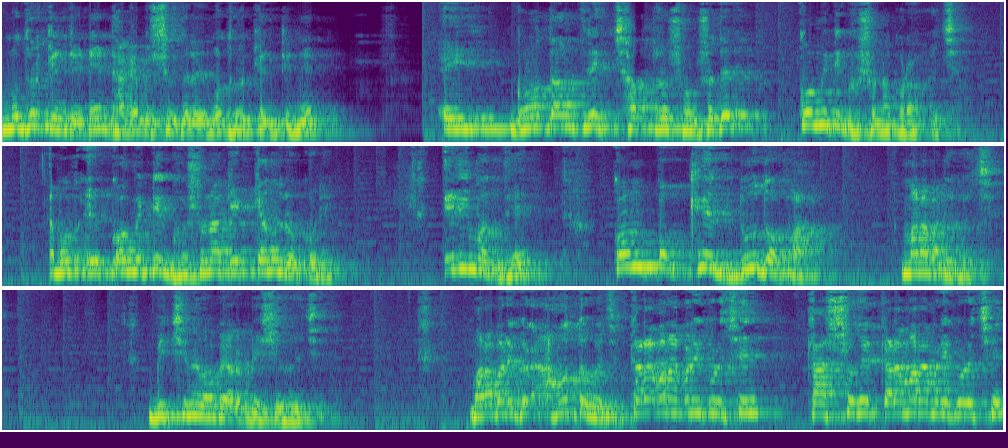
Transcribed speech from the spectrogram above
মধুর ক্যান্টিনে, ঢাকা বিশ্ববিদ্যালয়ের মধুর ক্যান্টিনে এই গণতান্ত্রিক ছাত্র সংসদের কমিটি ঘোষণা করা হয়েছে। এবং এই কমিটি ঘোষণাকে কেন্দ্র করে এরই মধ্যে কমপক্ষে দু দফা মারামারি হয়েছে। বিচ্ছিন্নভাবে আরও বেশি হয়েছে। মারামারি করে আহত হয়েছে। কারা মারামারি করেছে? কার সঙ্গে কারা মারামারি করেছে?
